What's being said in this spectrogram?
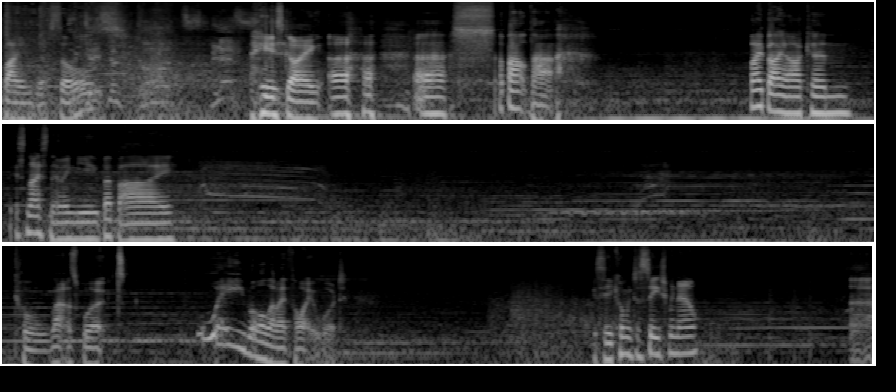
Bind their souls. He's going, uh, uh, about that. Bye bye, Arkhan. It's nice knowing you. Bye bye. Cool, that has worked way more than I thought it would. Is he coming to siege me now? Uh,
